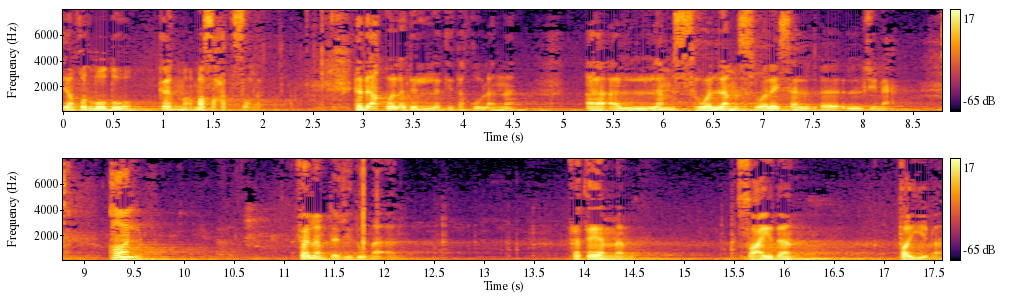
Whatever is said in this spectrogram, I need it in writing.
ينقض الوضوء كان ما صحت الصلاة. هذا أقوى الأدلة التي تقول أن آه، اللمس هو اللمس وليس آه، الجماع. قال فلم تجدوا ماء. فتيمموا صعيدا طيبا.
